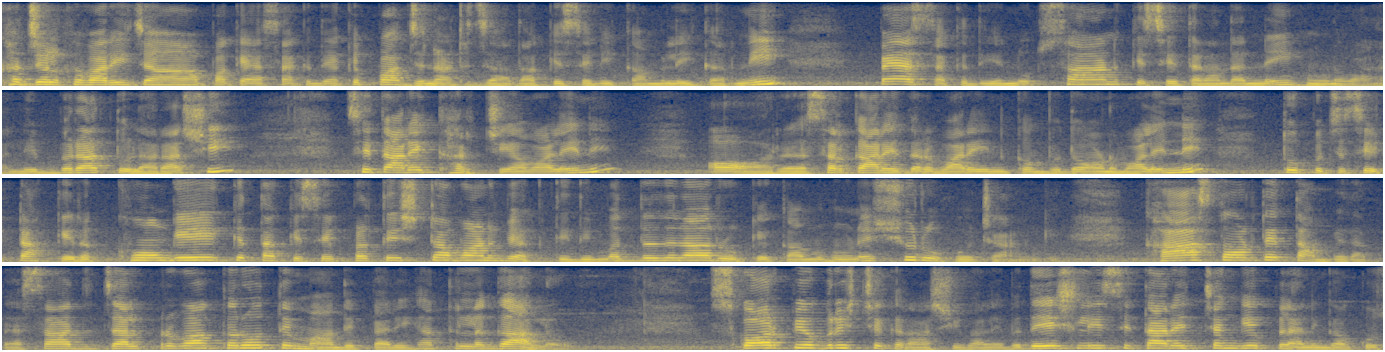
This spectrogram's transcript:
ਖੱਜਲ ਖਵਾਰੀ ਜਾਂ ਆਪਾਂ ਕਹਿ ਸਕਦੇ ਹਾਂ ਕਿ ਭੱਜ ਨੱਠ ਜ਼ਿਆਦਾ ਕਿਸੇ ਵੀ ਕੰਮ ਲਈ ਕਰਨੀ ਪੈ ਸਕਦੀ ਹੈ। ਨੁਕਸਾਨ ਕਿਸੇ ਤਰ੍ਹਾਂ ਦਾ ਨਹੀਂ ਹੋਣ ਵਾਲਾ। ਲਿਬਰਾ ਤੁਲਾ ਰਾਸ਼ੀ ਸਿਤਾਰੇ ਖਰਚਿਆਂ ਵਾਲੇ ਨੇ ਔਰ ਸਰਕਾਰੀ ਦਰਬਾਰੇ ਇਨਕਮ ਵਧਾਉਣ ਵਾਲੇ ਨੇ। ਧੁੱਪ 'ਚ ਸਿਰ ਢੱਕ ਕੇ ਰੱਖੋਗੇ ਕਿ ਤਾਂ ਕਿਸੇ ਪ੍ਰਤਿਸ਼ਠਾਵਾਨ ਵਿਅਕਤੀ ਦੀ ਮਦਦ ਨਾਲ ਰੁਕੇ ਕੰਮ ਹੋਣੇ ਸ਼ੁਰੂ ਹੋ ਜਾਣਗੇ। ਖਾਸ ਤੌਰ ਤੇ ਤਾਂਬੇ ਦਾ ਪੈਸਾ ਅੱਜ ਜਲ ਪ੍ਰਵਾਹ ਕਰੋ ਤੇ ਮਾਂ ਦੇ ਪੈਰੀ ਹੱਥ ਲਗਾ ਲਓ। ਸਕਾਰਪੀਓ ਬ੍ਰਿਸ਼ਚਿਕ ਰਾਸ਼ੀ ਵਾਲੇ ਵਿਦੇਸ਼ ਲਈ ਸਿਤਾਰੇ ਚੰਗੇ ਪਲੈਨਿੰਗਾਂ ਕੁਝ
